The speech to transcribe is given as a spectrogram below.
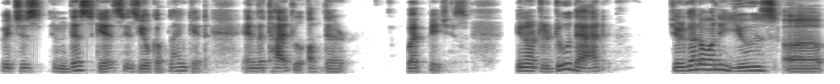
which is in this case is yoga blanket in the title of their web pages. In order to do that you're gonna want to use a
